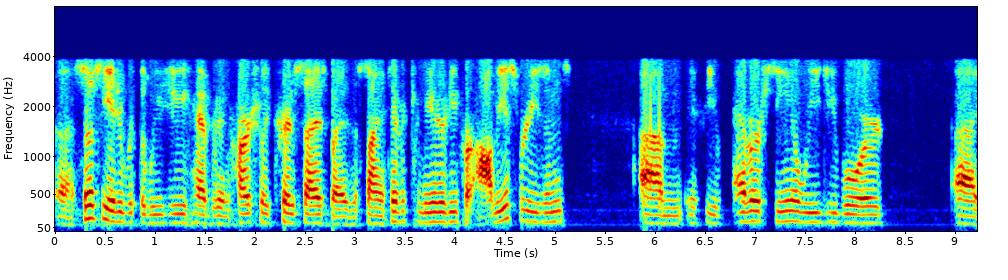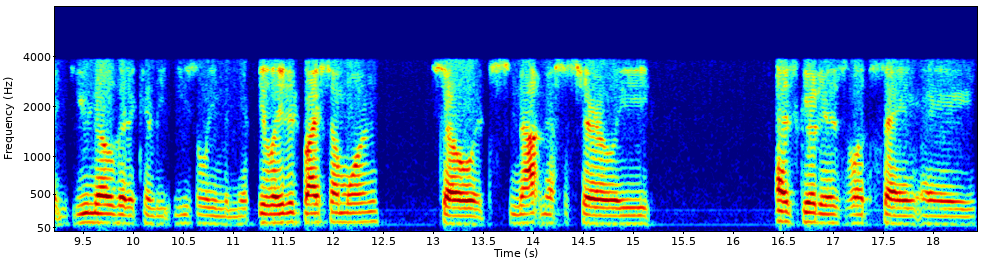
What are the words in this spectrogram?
uh, associated with the Ouija have been harshly criticized by the scientific community for obvious reasons. Um, if you've ever seen a Ouija board, uh, you know that it can be easily manipulated by someone. So it's not necessarily as good as, let's say, a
